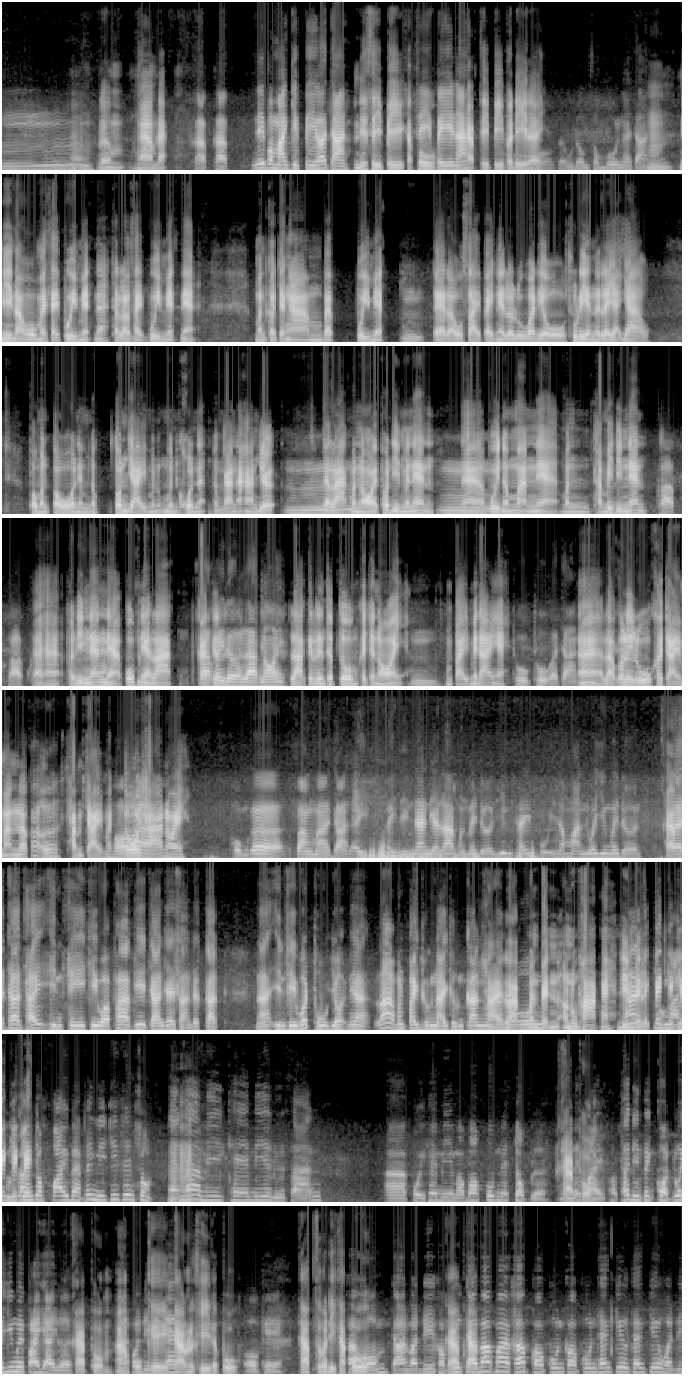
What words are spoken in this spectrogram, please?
อ่ามเริ่มงามแล้วครับครับ นี่ประมาณกี่ปีครับอาจารย์อันนี้สี่ปีครับสี่ปูปีนะครับสี่ปีพอดีเลยโก็อุดมสมบูรณ์นะอาจารย์ อืมนี่เราไม่ใส่ปุ๋ยเม็ดนะ ถ้าเราใส่ปุ๋ยเม็ดเนี่ย มันก็จะงามแบบปุ๋ยเม็ด อืมแต่เราใส่ไปเนี่ยเรารู้ว่าเดี๋ยวทุเรียนในระยะยาว พอมันโตเนี่ยมันต้องต้นใหญ่มันต้องเหมือนคนอะต้องการอาหารเยอะอืมแต่รากมันน้อยเพราะดินมันแน่นอืมนะปุ๋ยน้ำมันเนี่ย มันทำให้ดินแน่นครับครับครันะบฮะพอดินแน่นเนี่ยปุ๊บเนี่ยรากรากไม่เดินรากน้อย รากเจริญเติบโตมันก็จะน้อยอืมมันไปไม่ได้ไง ถูกถูกอาจารย์อ่าเราก็เลยรู้เข้าใจมันแล้วก็เออทำใจมันเพราะโตว่าช้าหน่อย ผมก็ฟังมาอาจารย์ไอ้ไอ้ดินแน่นเนี่ยรากมันไม่เดิน ยิ่งใช้ปุ๋ยน้ำมันด้วยยิ่งไม่เดินครับแต่ถ้าใช้อินทรีย์ชีวภาพที่อาจารย์ใช้สารสกัด นะอินทรีย์วัตถุเยอะเนี่ยรากมันไปถึงไหนถึงกันใช่จะรากโดมันเป็นอนุภาคไงดินเป็นเล็กๆใช่ถึงไหเล็กๆถึงเล็กจะไปแบบไม่มีที่สิ้นสุด แต่อือฮึถ้ามีเคมีหรือสารอ่าปุ๋ยเคมีมาบล็อกปุ๊บเนี่ยจบเลยมัครับไม่ผมไปเพราะถ้าดินเป็นกรดด้วยยิ่งไม่ไปใหญ่เลยๆครับ ผมอ่าอ่าพโออดีเคมันแน่นเก้านาทีแล้วปู่โอเคครับ สวัสดีครับครับปู่ผมจานหวัดดีขอบครัคุบณจานครับมากมากๆครับ ขอบคุณขอบคุณ thank you thank you หวัดดี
